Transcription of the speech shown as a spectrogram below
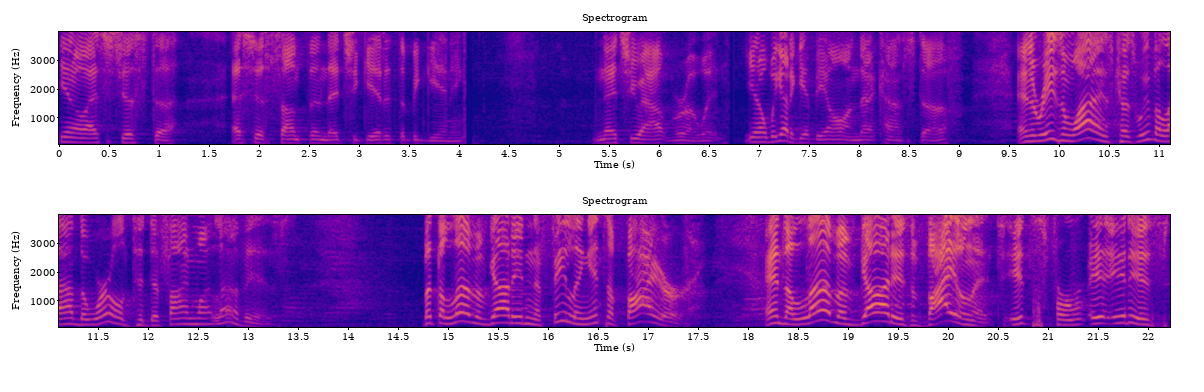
You know, that's just a, that's just something that you get at the beginning and that you outgrow it. You know, we got to get beyond that kind of stuff. And the reason why is because we've allowed the world to define what love is. But the love of God isn't a feeling, it's a fire. And the love of God is violent. It's for it is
